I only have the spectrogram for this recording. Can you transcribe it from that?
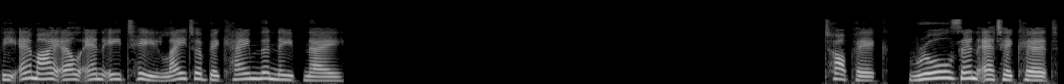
The MILNET later became the NIPRNET. Topic: Rules and etiquette.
